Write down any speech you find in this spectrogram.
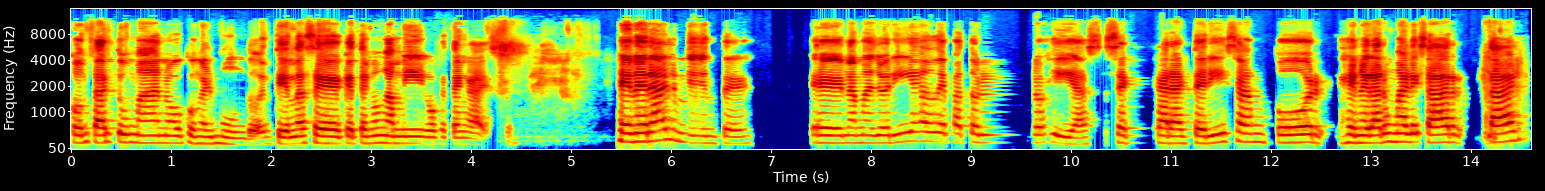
contacto humano con el mundo, entiéndase que tenga un amigo que tenga eso. Generalmente, eh, la mayoría de patologías se caracterizan por generar un malestar tal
